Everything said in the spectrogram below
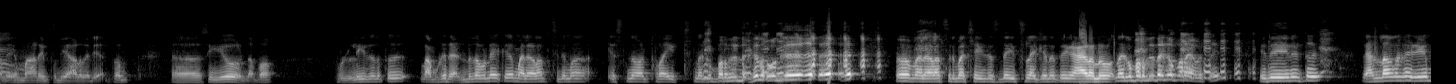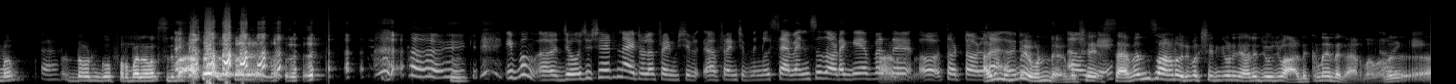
അദ്ദേഹം മാറി പുതിയ ആൾ വരിക. അപ്പം സിഇഒ ഉണ്ട്. അപ്പോൾ പുള്ളിയുടെ അടുത്ത് നമുക്ക് രണ്ടു തവണയൊക്കെ Malayalam cinema is not right എന്നൊക്കെ പറഞ്ഞിട്ട് നമുക്ക് മലയാള സിനിമ ചേഞ്ചസ് ഡേറ്റ്സ് ലൈക്ക് എന്നൊക്കെ പറഞ്ഞിട്ടൊക്കെ പറയാം. പക്ഷെ ഇത് കഴിഞ്ഞിട്ട് രണ്ടാമത് കഴിയുമ്പം don't go for Malayalam cinema ഇപ്പം ജോജു ചേട്ടനായിട്ടുള്ള ഫ്രണ്ട്ഷിപ്പ് ഫ്രണ്ട്ഷിപ്പ് നിങ്ങൾ സെവൻസ് തുടങ്ങിയപ്പോഴത്തെ തൊട്ടുള്ള ഒരു- മുമ്പേ ഉണ്ട്. പക്ഷെ സെവൻസ് ആണ് ഒരു പക്ഷെ എനിക്ക് ഞാനും ജോജു അടുക്കുന്നതിന്റെ കാരണം. അത് ആ,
